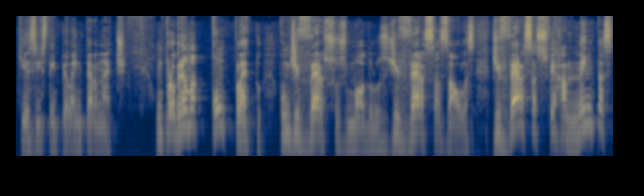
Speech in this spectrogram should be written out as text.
que existem pela internet. Um programa completo, com diversos módulos, diversas aulas, diversas ferramentas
